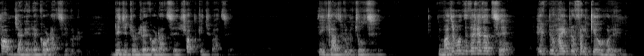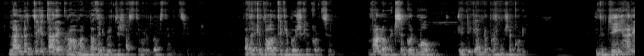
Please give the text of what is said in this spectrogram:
সব জায়গায় রেকর্ড আছে এগুলোর। ডিজিটাল রেকর্ড আছে সব কিছু আছে। এই কাজগুলো চলছে। তো মাঝে মধ্যে দেখা যাচ্ছে, একটু হাই প্রোফাইল কেউ হলে লন্ডন থেকে তারেক রহমান তাদের বিরুদ্ধে শাস্তিমূলক ব্যবস্থা নিচ্ছেন। তাদেরকে দল থেকে বহিষ্কার করছেন। ভালো ইটস এ গুড মুভ এটিকে আমরা প্রশংসা করি। কিন্তু যেই হারে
